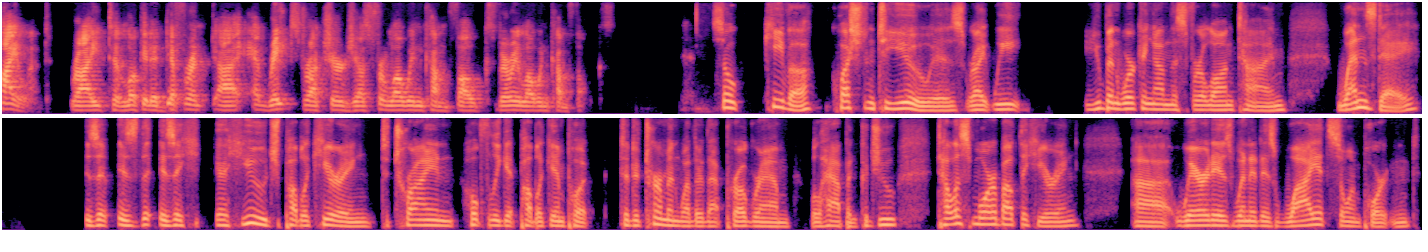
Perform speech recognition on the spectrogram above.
pilot, right, to look at a different uh, rate structure just for low income folks, very low income folks. So, Keviea, question to you is right, we you've been working on this for a long time. Wednesday, is a is the is a, a huge public hearing to try and hopefully get public input to determine whether that program will happen. Could you tell us more about the hearing, uh, where it is, when it is, why it's so important,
